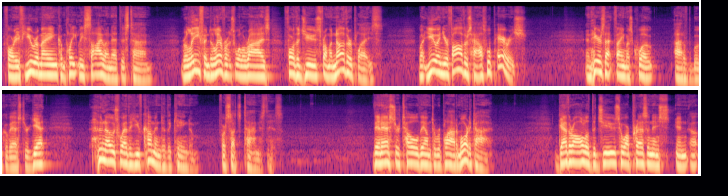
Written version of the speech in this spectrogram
For if you remain completely silent at this time, relief and deliverance will arise for the Jews from another place, but you and your father's house will perish. And here's that famous quote out of the book of Esther Yet, who knows whether you've come into the kingdom for such a time as this? Then Esther told them to reply to Mordecai Gather all of the Jews who are present in, in uh, uh,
